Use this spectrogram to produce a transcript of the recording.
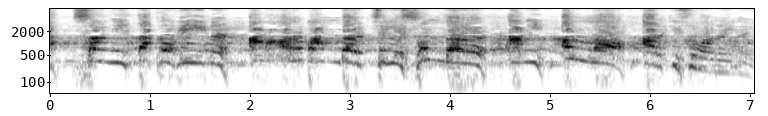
আহসানি তাকওয়িম, আমার বান্দার চেয়ে সুন্দর আমি আল্লাহ, আর কিছু বানাই নাই।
